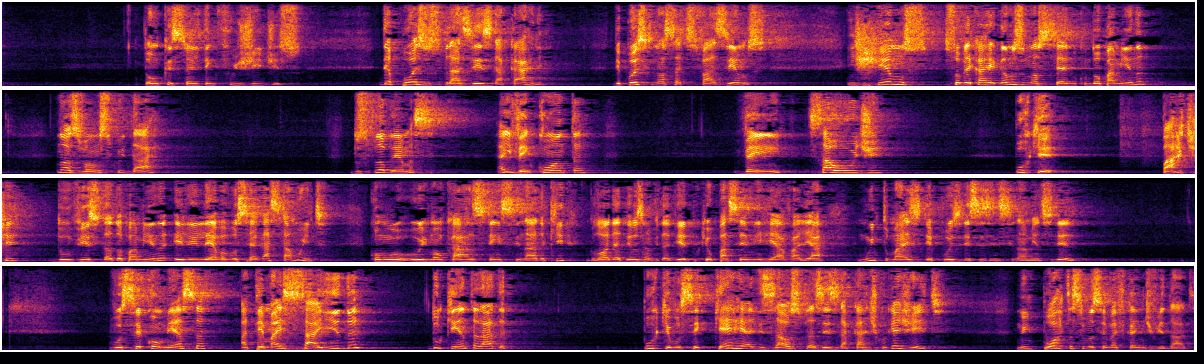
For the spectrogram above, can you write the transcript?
Então o cristão tem que fugir disso. Depois dos prazeres da carne, depois que nós satisfazemos, enchemos, sobrecarregamos o nosso cérebro com dopamina, nós vamos cuidar dos problemas. Aí vem conta, vem saúde. Por quê? Parte do vício da dopamina, ele leva você a gastar muito. Como o irmão Carlos tem ensinado aqui, glória a Deus na vida dele, porque eu passei a me reavaliar muito mais depois desses ensinamentos dele. Você começa a ter mais saída do que entrada. Porque você quer realizar os prazeres da carne de qualquer jeito. Não importa se você vai ficar endividado.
